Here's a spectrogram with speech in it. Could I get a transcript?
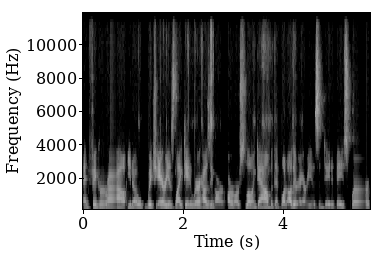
and figure out you know which areas like data warehousing are, are, are slowing down but then what other areas in database where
